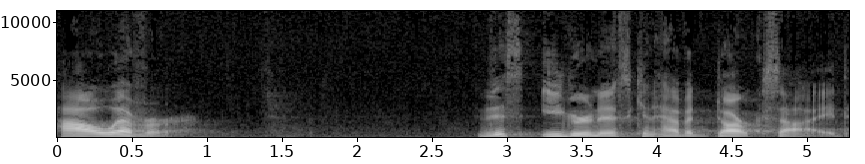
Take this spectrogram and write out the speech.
However, this eagerness can have a dark side.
